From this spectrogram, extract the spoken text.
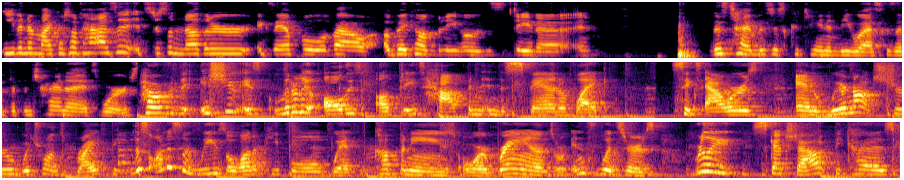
even if Microsoft has it, it's just another example of how a big company owns data and this time it's just contained in the US because if it's in China, it's worse. However, the issue is literally all these updates happen in the span of like six hours and we're not sure which one's right. This honestly leaves a lot of people with companies or brands or influencers really sketched out because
